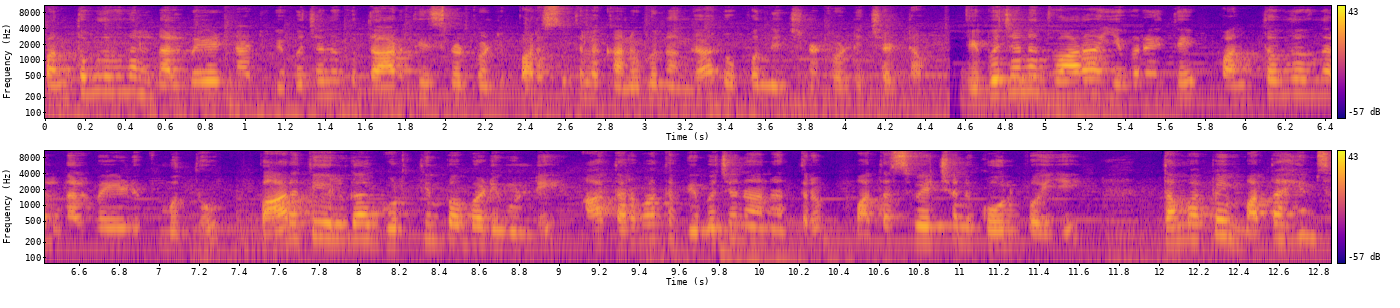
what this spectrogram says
పంతొమ్మిది వందల నలభై ఏడు నాటి విభజనకు దారితీసినటువంటి పరిస్థితులకు అనుగుణంగా రూపొందించినటువంటి చట్టం. విభజన ద్వారా ఎవరైతే పంతొమ్మిది వందల నలభై ఏడుకు ముందు భారతీయులుగా గుర్తింపబడి ఉండి ఆ తర్వాత విభజన అనంతరం మత స్వేచ్ఛను కోల్పోయి తమపై మతహింస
